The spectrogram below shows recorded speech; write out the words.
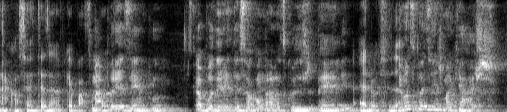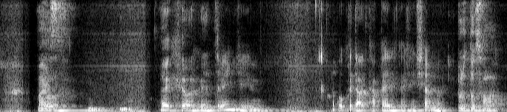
Ah, com certeza, né? Porque passa Mas, por... por exemplo, eu poderia ter só comprado as coisas de pele É, não precisa. e umas coisinhas de maquiagem. Mas É que é trem de. O cuidado com a pele que a gente chama? protetor solar.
